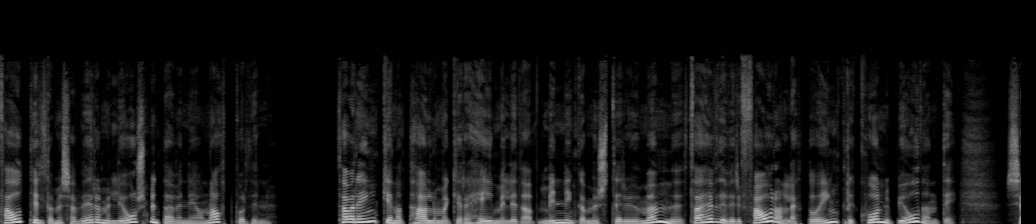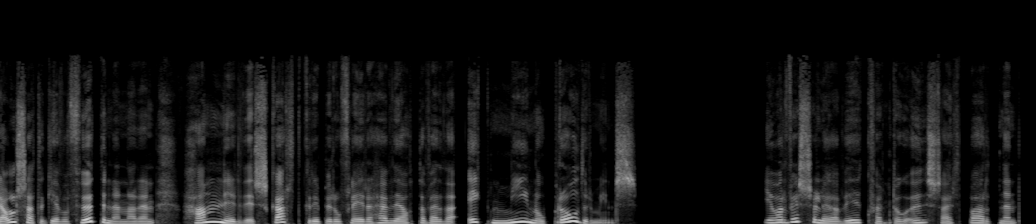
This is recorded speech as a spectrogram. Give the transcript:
fá til dæmis að vera með ljósmyndafinni á náttborðinu. Það var engin að tala um að gera heimilið af minningamusteri við mömmu, það hefði verið fáranlegt og yngri konu bjóðandi. Sjálfsagt að gefa fötinennar en hannirðir, skartgripir og fleira hefði átt að verða eign mín og bróður míns. Ég var vissulega viðkvæmt og auðsært barn en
